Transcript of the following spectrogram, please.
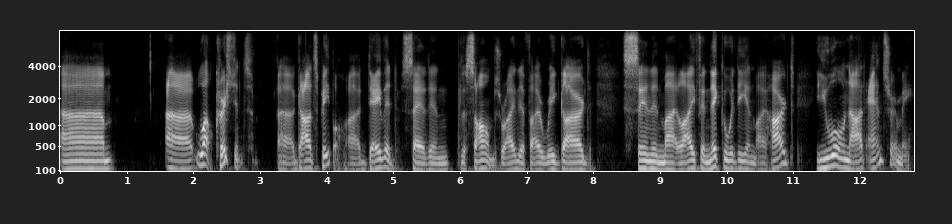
Um, uh, well, Christians uh, God's people. Uh, David said in the Psalms, right? If I regard sin in my life, iniquity in my heart, you will not answer me.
